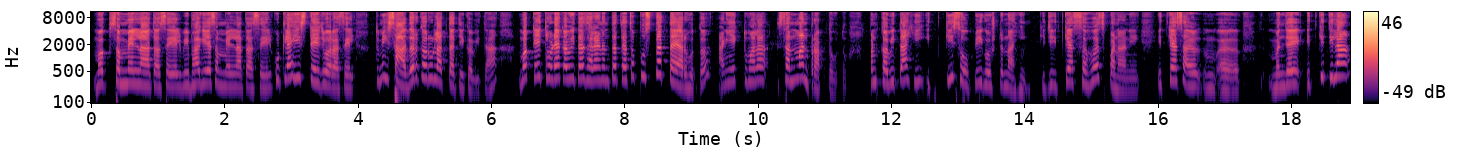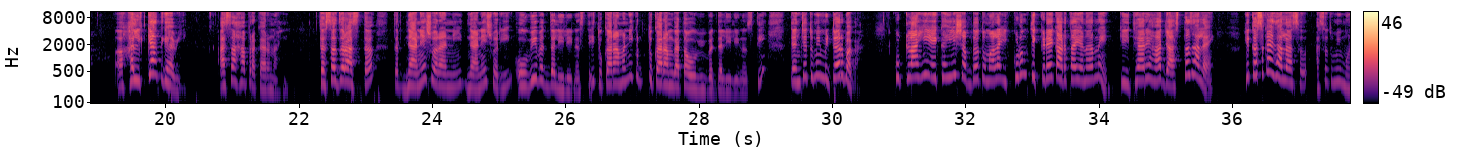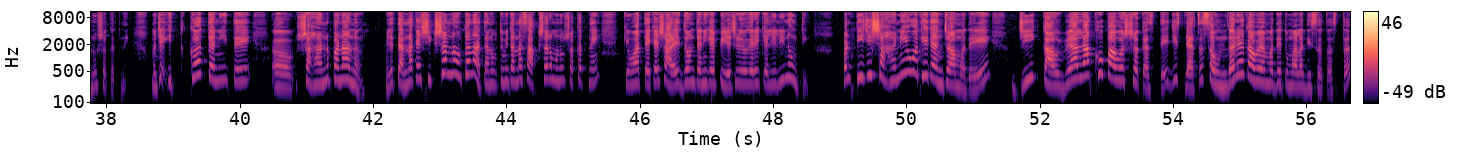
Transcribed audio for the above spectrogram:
मग संमेलनात असेल विभागीय संमेलनात असेल कुठल्याही स्टेजवर असेल तुम्ही सादर करू लागता ती कविता. मग काही थोड्या कविता झाल्यानंतर त्याचं पुस्तक तयार होतं आणि एक तुम्हाला सन्मान प्राप्त होतो. पण कविता ही इतकी सोपी गोष्ट नाही की जी इतक्या सहजपणाने इतक्या स म्हणजे इतकी तिला हलक्यात घ्यावी असा हा प्रकार नाही. तसं जर असतं तर ज्ञानेश्वरांनी ज्ञानेश्वरी ओवीबद्दल लिहिली नसती तुकारामांनी तुकाराम गाथा ओवीबद्दल लिहिली नसती. त्यांचे तुम्ही मीटर बघा. कुठलाही एकही शब्द तुम्हाला इकडून तिकडे काढता येणार नाही की इथे अरे हा जास्त झालाय. हे कसं काय झालं असं? असं तुम्ही म्हणू शकत नाही. म्हणजे इतकं त्यांनी ते शहाणपणानं म्हणजे त्यांना काही शिक्षण नव्हतं ना त्यांना तुम्ही त्यांना साक्षर म्हणू शकत नाही किंवा ते काही शाळेत जाऊन त्यांनी काही पी एच डी वगैरे केलेली नव्हती. पण ती जी शहाणी होती त्यांच्यामध्ये जी काव्याला खूप आवश्यक असते जी ज्याचं सौंदर्य काव्यामध्ये तुम्हाला दिसत असतं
